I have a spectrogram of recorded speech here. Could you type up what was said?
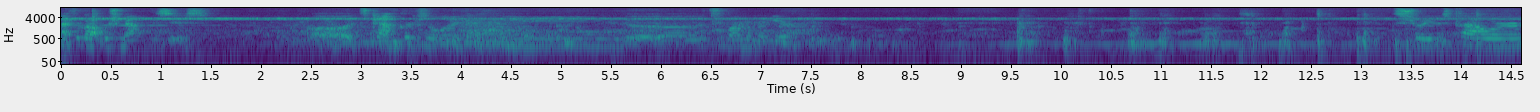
I forgot which map this is. Uh, it's Camp Crystal Lake, I think. Uh, it's found over here. Destroy this power.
